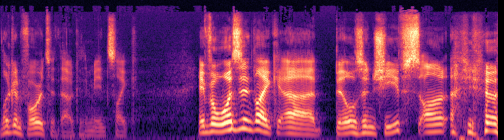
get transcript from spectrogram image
looking forward to it though, because I mean it's like if it wasn't like uh, Bills and Chiefs on you know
